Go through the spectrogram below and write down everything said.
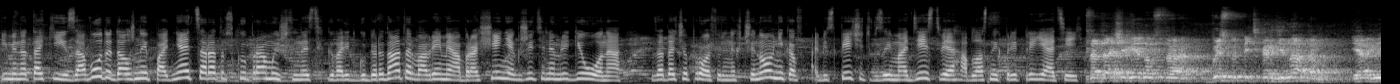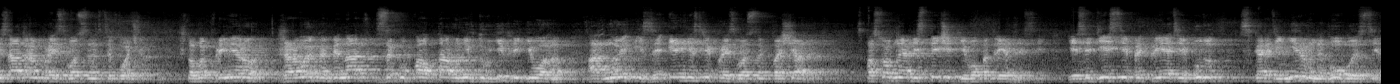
Именно такие заводы должны поднять саратовскую промышленность, говорит губернатор во время обращения к жителям региона. Задача профильных чиновников – обеспечить взаимодействие областных предприятий. Задача ведомства – выступить координатором и организатором производственных цепочек чтобы, к примеру, жировой комбинат закупал тару не в других регионах, а одной из энгельских производственных площадок, способной обеспечить его потребности. Если действия предприятия будут скоординированы в области,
